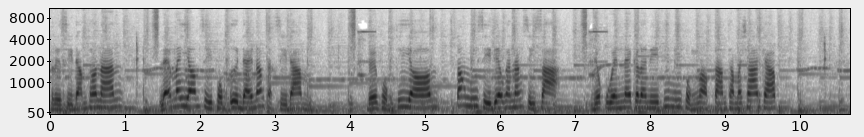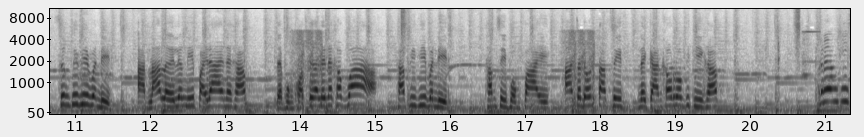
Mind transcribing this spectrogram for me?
หรือสีดำเท่านั้น และไม่ยอมสีผมอื่นใดนอกจากสีดำ โดยผมที่ย้อมต้องมีสีเดียวกันทั้งศีรษะ ยกเว้นในกรณีที่มีผมงอกตามธรรมชาติครับ ซึ่งพี่ๆบัณฑิตอาจละเลยเรื่องนี้ไปได้นะครับ แต่ผมขอเตือนเลยนะครับว่า ถ้าพี่ๆบัณฑิตทำสีผมไป อาจจะโดนตัดสิทธิ์ในการเข้าร่วมพิธีครับ เรื่องที่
